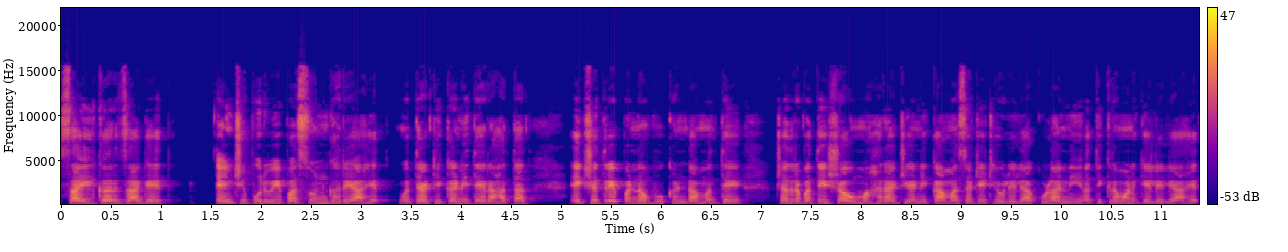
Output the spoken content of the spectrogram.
साईकर जागेत त्यांची पूर्वीपासून घरे आहेत व त्या ठिकाणी ते राहतात. एकशे त्रेपन्न भूखंडामध्ये छत्रपती शाहू महाराज यांनी कामासाठी ठेवलेल्या कुळांनी अतिक्रमण केलेले आहेत.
